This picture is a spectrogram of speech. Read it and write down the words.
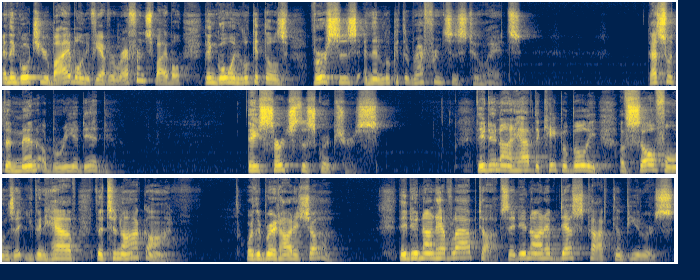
and then go to your Bible, and if you have a reference Bible, then go and look at those verses, and then look at the references to it. That's what the men of Berea did. They searched the scriptures. They did not have the capability of cell phones that you can have the Tanakh on or the Brit Hadashah. They did not have laptops. They did not have desktop computers.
